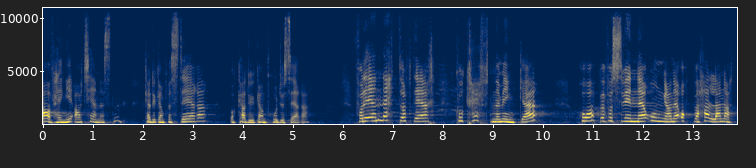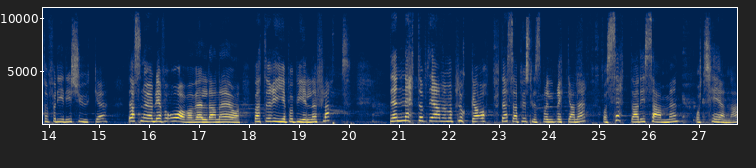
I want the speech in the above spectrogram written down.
avhengig av tjenesten, hva du kan prestere, og hva du kan produsere. For det er nettopp der hvor kreftene minker, håpet forsvinner, ungene er oppe halve natta fordi de er syke, der snøen blir for overveldende og batteriet på bilen er flatt. Det er nettopp der vi må plukke opp disse puslespillbrikkene og sette de sammen og tjene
